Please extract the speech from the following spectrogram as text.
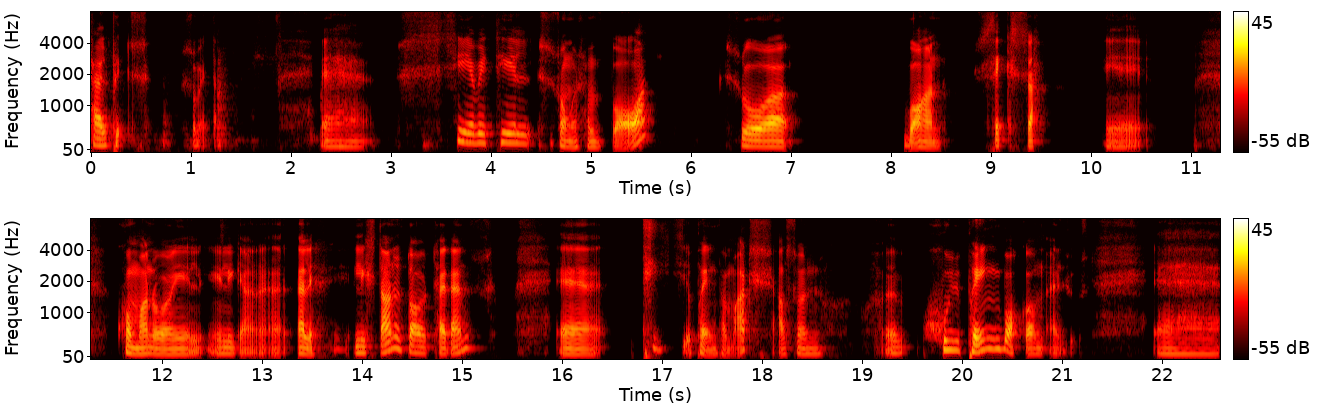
Kyle Pitts som etta. Eh, ser vi till säsongen som var så var han sexa. Eh, kom han då i, i ligan, eh, eller listan utav Tidens. Eh, 10 poäng per match, alltså en eh, 7 poäng bakom Andrews. Eh,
